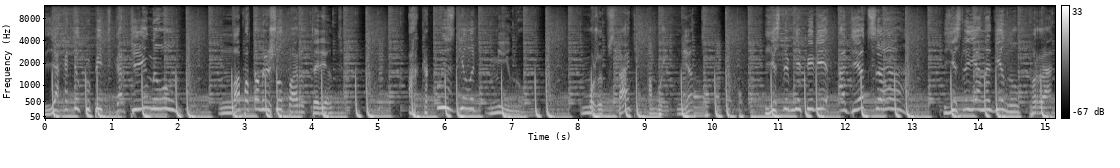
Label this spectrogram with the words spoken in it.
Я хотел купить картину, но потом решил портрет. Ах, какую сделать мину? Может встать, а может нет. Если мне переодеться, если я надену фраг,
